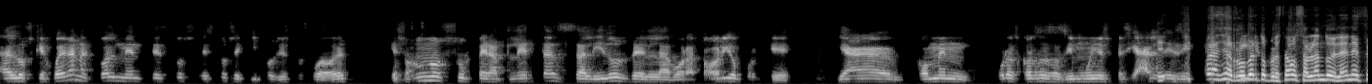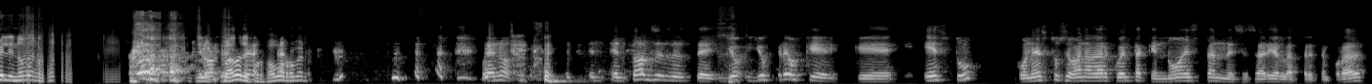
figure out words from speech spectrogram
a, los que juegan actualmente estos, estos equipos y estos jugadores, que son unos superatletas salidos del laboratorio, porque ya comen puras cosas así muy especiales. Y, Gracias, Roberto, pero estamos hablando de la NFL, no de nosotros. de los jugadores, por favor, Roberto. Bueno, entonces, este, yo, yo creo que, que esto, con esto se van a dar cuenta que no es tan necesaria la pretemporada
